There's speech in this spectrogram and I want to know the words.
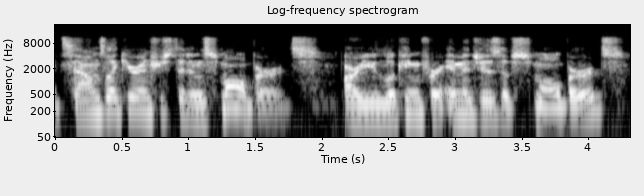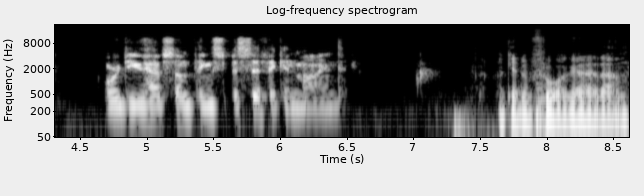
It sounds like you're interested in small birds. Are you looking for images of small birds? Or do you have something specific in mind? Okej, då frågar jag den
